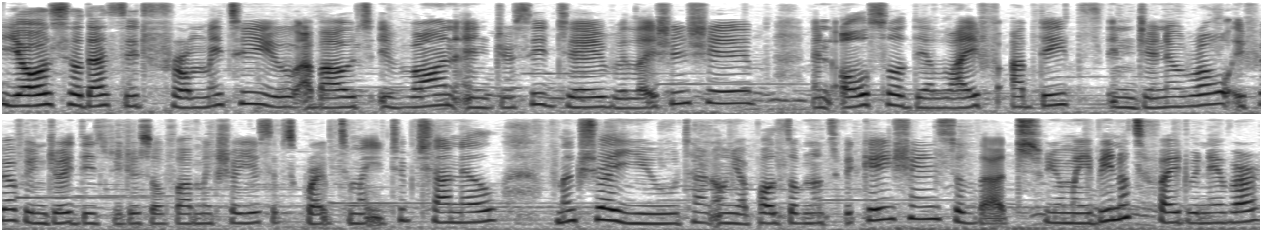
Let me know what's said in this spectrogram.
Yo, so that's it from me to you about Yvonne and Juicy J relationship and also their life updates in general. If you have enjoyed this video so far, make sure you subscribe to my YouTube channel. Make sure you turn on your pulse of notifications so that you may be notified whenever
